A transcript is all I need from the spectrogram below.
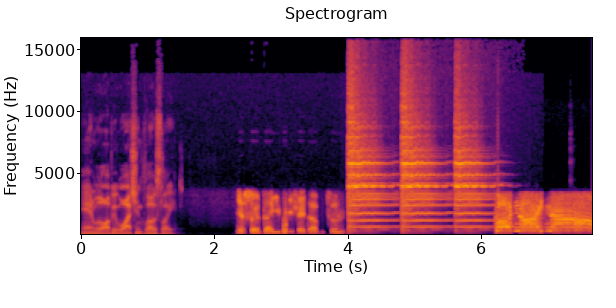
and we'll all be watching closely. Yes, sir. Thank you. Appreciate the opportunity. Good night now!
